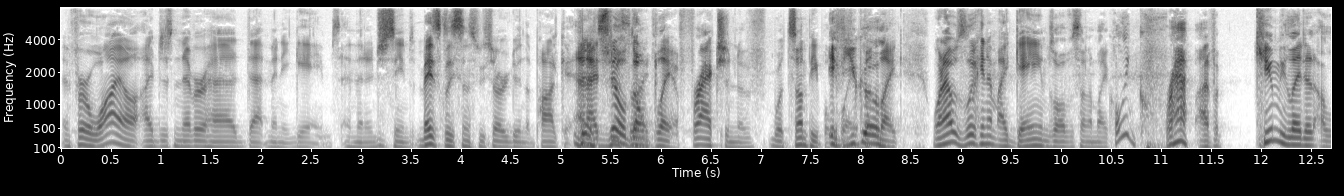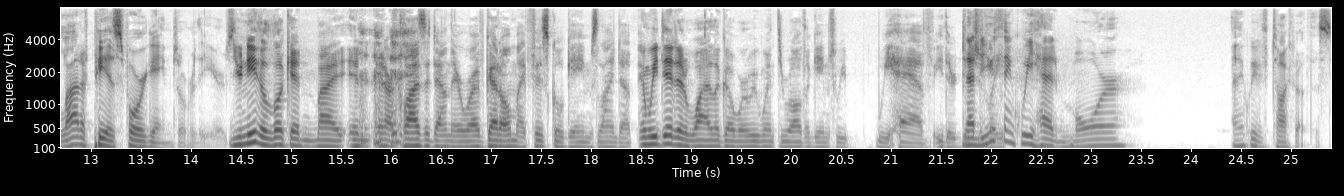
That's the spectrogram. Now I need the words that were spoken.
And for a while, I just never had that many games, and then it just seems basically since we started doing the podcast, and I still don't like- play a fraction of what some people If play. you but, go- like when I was looking at my games, all of a sudden I'm like, holy crap! I've accumulated a lot of PS4 games over the years. You need to look at my in, in our closet down there where I've got all my physical games lined up, and we did it a while ago where we went through all the games we we have either digitally. Now, do you think we had more? I think we've talked about this.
